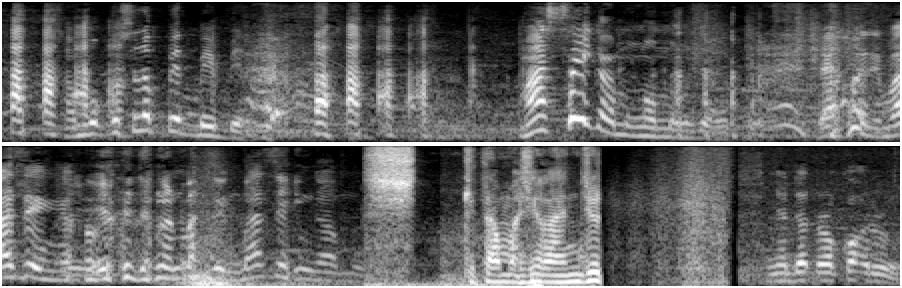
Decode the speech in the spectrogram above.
sampai ku selepit bibir masih kamu ngomong cak itu Ya masing-masing. Ya, jangan masing-masing kamu Shh, kita masih lanjut. nyedot rokok dulu.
